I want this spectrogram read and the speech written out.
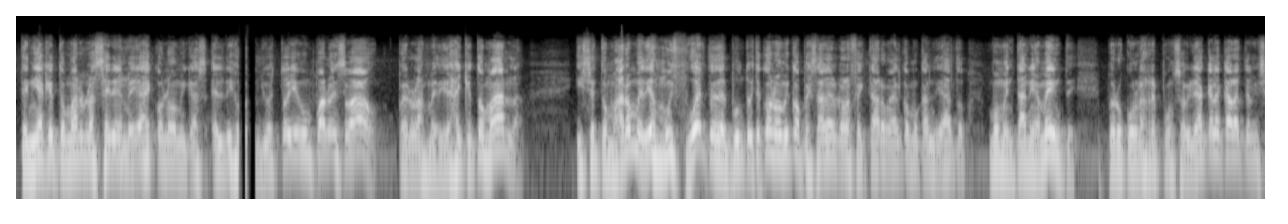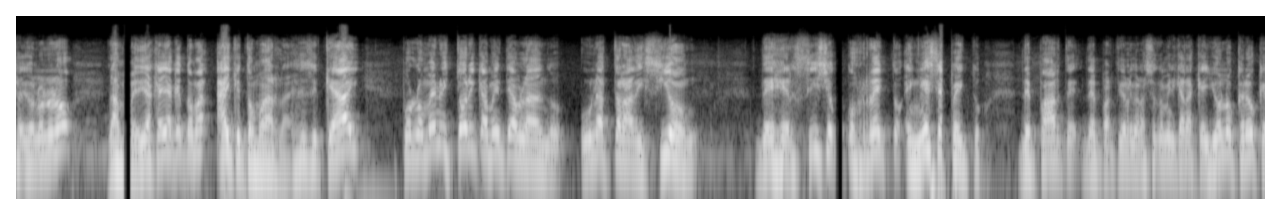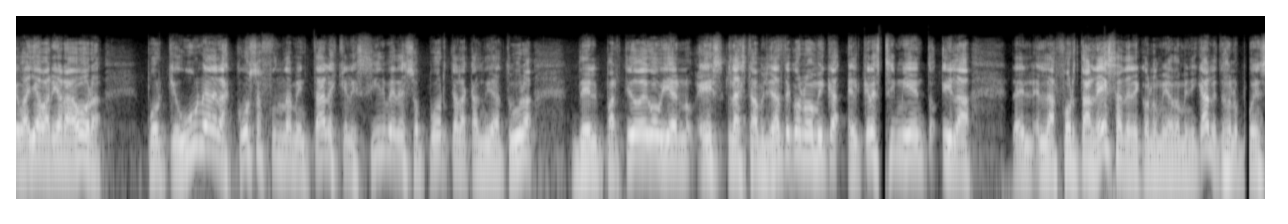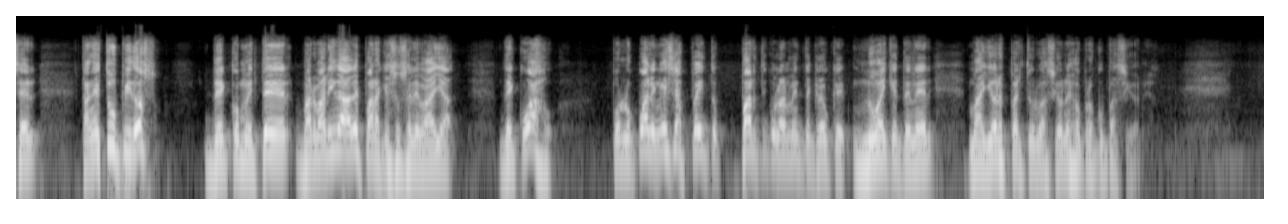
tenía que tomar una serie de medidas económicas, él dijo, yo estoy en un palo encebado, pero las medidas hay que tomarlas. Y se tomaron medidas muy fuertes desde el punto de vista económico, a pesar de que lo afectaron a él como candidato momentáneamente. Pero con la responsabilidad que le caracteriza, dijo, no, no, no, las medidas que haya que tomar, hay que tomarlas. Es decir, que hay, por lo menos históricamente hablando, una tradición de ejercicio correcto en ese aspecto de parte del Partido de Liberación Dominicana, que yo no creo que vaya a variar ahora porque una de las cosas fundamentales que le sirve de soporte a la candidatura del partido de gobierno es la estabilidad económica, el crecimiento y la, la, fortaleza de la economía dominicana. Entonces no pueden ser tan estúpidos de cometer barbaridades para que eso se le vaya de cuajo. Por lo cual, en ese aspecto, particularmente creo que no hay que tener mayores perturbaciones o preocupaciones.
